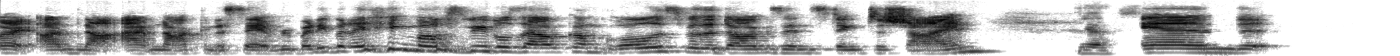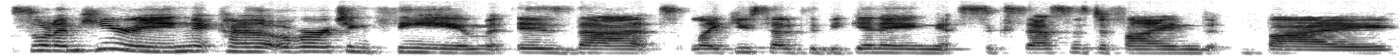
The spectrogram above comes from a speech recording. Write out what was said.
I'm not. I'm not going to say everybody, but I think most people's outcome goal is for the dog's instinct to shine. Yes. And so what I'm hearing, kind of the overarching theme, is that, like you said at the beginning, success is defined by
